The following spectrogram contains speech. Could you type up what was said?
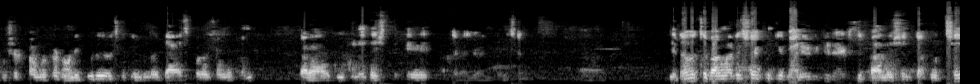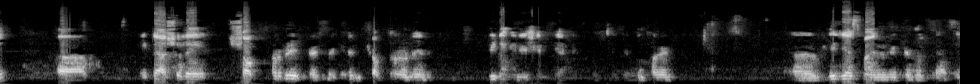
যেসব সংগঠন অনেকগুলো রয়েছে, যেগুলো ডায়াসপোরা সংগঠন, তারা বিভিন্ন দেশ থেকে যারা জয়েন করেছেন। যেটা হচ্ছে বাংলাদেশে এখন যে মাইনরিটি রাইটস এর ভায়োলেশনটা হচ্ছে এটা আসলে সব ধরনের ইন্টারসেকশন সব ধরনের ডিনোমিনেশনকে এফেক্ট করছে। যেমন ধরেন রিলিজিয়াস মাইনরিটির মধ্যে আপনি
